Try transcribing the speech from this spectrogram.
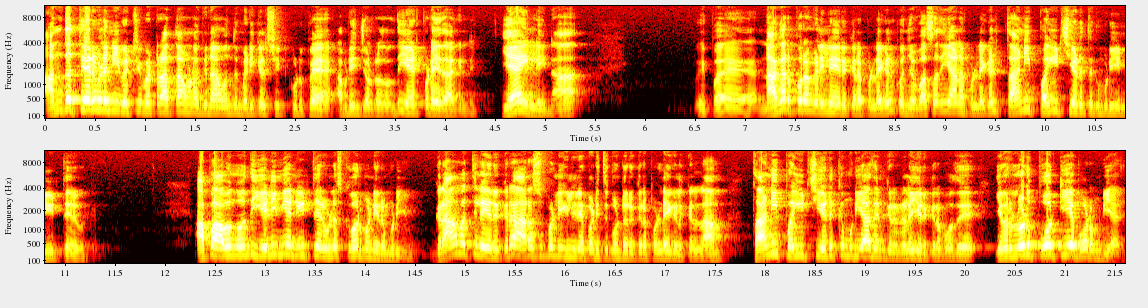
அந்த தேர்வில் நீ வெற்றி பெற்றாதான் உனக்கு நான் வந்து மெடிக்கல் சீட் கொடுப்பேன் அப்படின்னு சொல்றது வந்து ஏற்புடையதாக இல்லை. ஏன் இல்லைன்னா இப்போ நகர்ப்புறங்களிலே இருக்கிற பிள்ளைகள் கொஞ்சம் வசதியான பிள்ளைகள் தனி பயிற்சி எடுத்துக்க முடியும் நீட் தேர்வுக்கு. அப்போ அவங்க வந்து எளிமையாக நீட் தேர்வில் ஸ்கோர் பண்ணிட முடியும். கிராமத்தில் இருக்கிற அரசு பள்ளிகளில் படித்து கொண்டு இருக்கிற பிள்ளைகளுக்கெல்லாம் தனி பயிற்சி எடுக்க முடியாது என்கிற நிலை இருக்கிற போது இவர்களோடு போட்டியே போட முடியாது.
